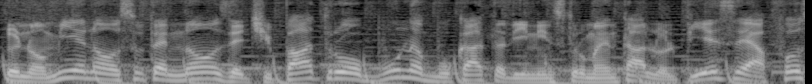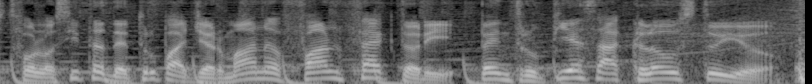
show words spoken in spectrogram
În 1994, o bună bucată din instrumentalul piesei a fost folosită de trupa germană Fun Factory pentru piesa Close to You.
